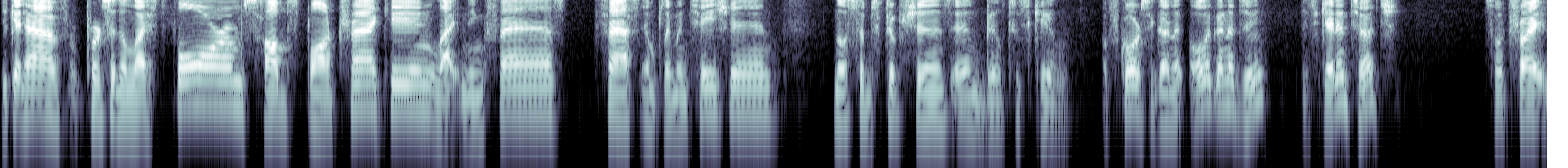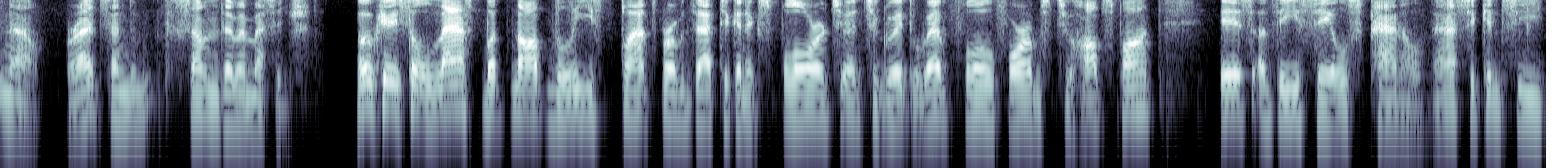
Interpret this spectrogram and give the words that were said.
You can have personalized forms, HubSpot tracking, lightning fast, fast implementation, no subscriptions, and build to scale. Of course, you're gonna all you're gonna do is get in touch. So try it now. All right, send them send them a message. Okay, so last but not the least platform that you can explore to integrate Webflow forms to HubSpot is the Sales Panel. As you can see,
